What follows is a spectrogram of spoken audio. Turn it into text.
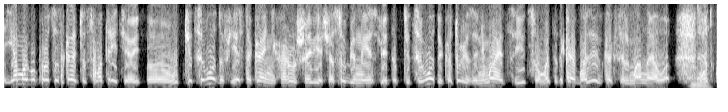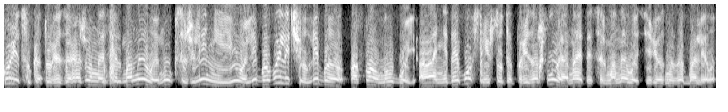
я могу просто сказать, вот смотрите, э, у птицеводов есть такая нехорошая вещь, особенно если это птицеводы, которые занимаются яйцом. Это такая болезнь, как сальмонелла. Да. Вот курицу, которая зараженная сальмонеллой, ну, к сожалению, ее либо вылечил, либо послал на убой. А не дай бог, с ней что-то произошло, и она этой сальмонеллой серьезно заболела.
